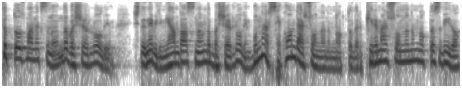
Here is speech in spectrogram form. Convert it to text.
tıpta uzmanlık sınavında başarılı olayım. İşte ne bileyim yan dal sınavında başarılı olayım. Bunlar sekonder sonlanım noktaları. Primer sonlanım noktası değil o.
